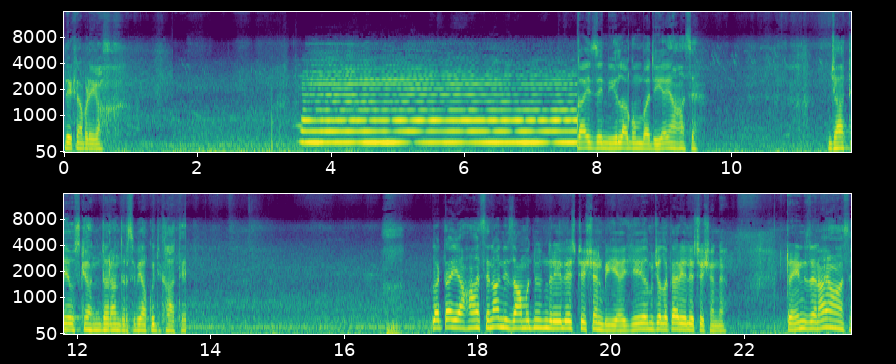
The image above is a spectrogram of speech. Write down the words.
देखना पड़ेगा। गाइस ये नीला गुंबद ही है यहाँ से। जाते उसके अंदर अंदर से भी आपको दिखाते लगता है यहाँ से ना निज़ामुद्दीन रेलवे स्टेशन भी है, ये मुझे लगता है रेलवे स्टेशन है। ट्रेन से ना यहाँ से?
